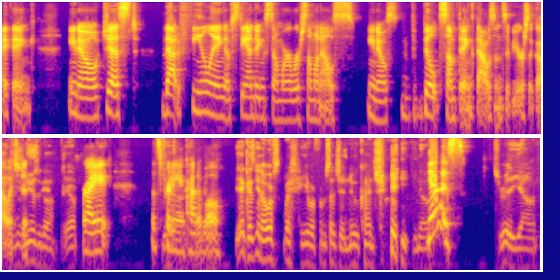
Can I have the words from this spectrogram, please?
i think you know just that feeling of standing somewhere where someone else you know built something thousands of years ago. Thousands it's just years ago. Yeah right? That's pretty yeah. incredible. Yeah because you know we're, we're, we're from such a new country you know? Yes. It's really young.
